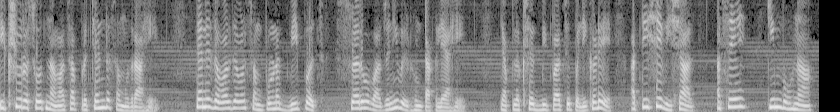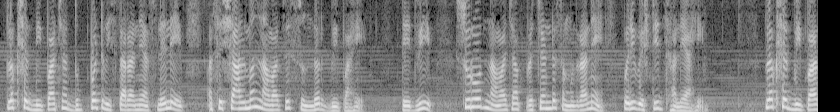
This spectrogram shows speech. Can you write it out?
इक्षुरसोद नावाचा प्रचंड समुद्र आहे. त्याने जवळजवळ संपूर्ण द्वीपच सर्व बाजूनी वेढून टाकले आहे. त्या प्लक्षद्वीपाचे पलीकडे अतिशय विशाल असे किंबहुना प्लक्षद्वीपाच्या दुप्पट विस्ताराने असलेले असे शालमल नावाचे सुंदर द्वीप आहे. ते द्वीप सुरोद नावाच्या प्रचंड समुद्राने परिवेष्टित झाले आहे. प्लक्षद्वीपात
